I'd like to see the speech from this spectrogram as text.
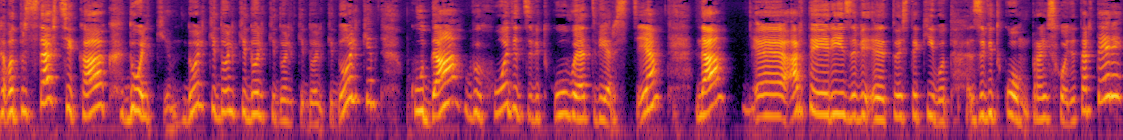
Вот представьте, как дольки, дольки, дольки, дольки, дольки, дольки, дольки, куда выходит завитковые отверстия, да, артерии, зави, э, то есть такие вот завитком происходят артерии,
